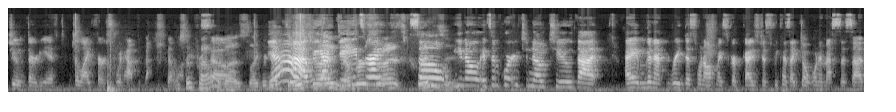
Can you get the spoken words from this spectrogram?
June 30th. July 1st would have the bill I'm on so proud So- of us. Like we got Yeah, dates we right, got dates right. Crazy. So, you know, it's important to know too that I am going to read this one off my script, guys, just because I don't want to mess this up.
